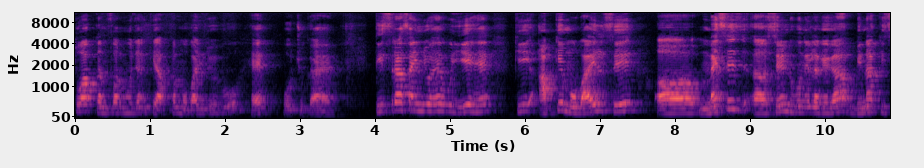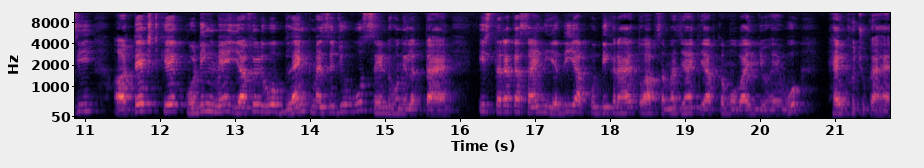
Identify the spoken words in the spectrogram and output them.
तो आप कंफर्म हो जाएँ कि आपका मोबाइल जो है वो हैक हो चुका है। तीसरा साइन जो है वो ये है कि आपके मोबाइल से मैसेज सेंड होने लगेगा बिना किसी टेक्स्ट के कोडिंग में या फिर वो ब्लैंक मैसेज हो वो सेंड होने लगता है। इस तरह का साइन यदि आपको दिख रहा है तो आप समझ जाएँ कि आपका मोबाइल जो है वो हैक हो चुका है।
